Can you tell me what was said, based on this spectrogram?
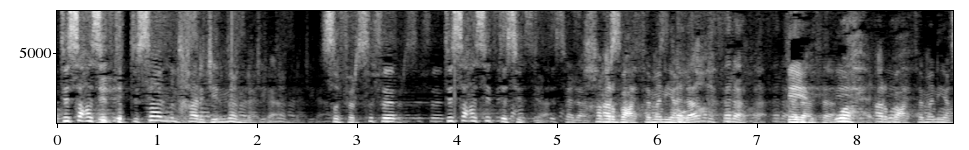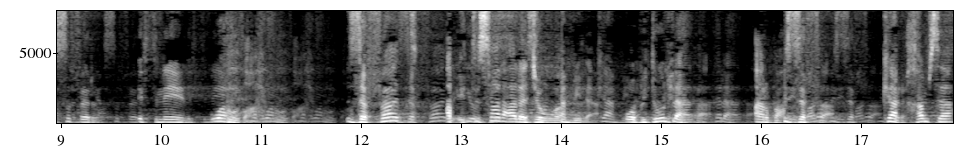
تسعة ستة. اتصال من خارج المملكة. صفر صفر تسعة ستة ستة. خمسة. أربعة ثمانية ثلاثة ثلاثة. واحد. أربعة ثمانية صفر اثنين واحد. زفات الاتصال على جوال كاملة وبدون ثلاثة أربعة الزفات كامل خمسة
